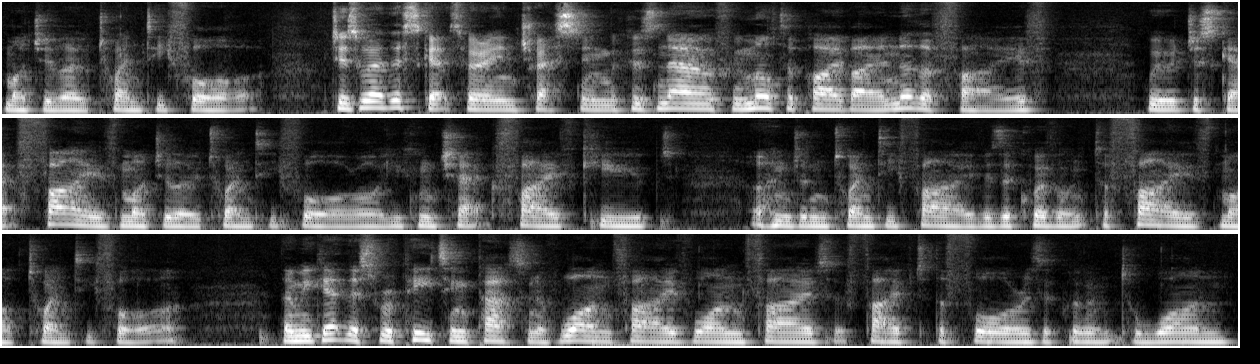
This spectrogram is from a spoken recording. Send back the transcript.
modulo 24, which is where this gets very interesting because now if we multiply by another 5, we would just get 5 modulo 24, or you can check 5 cubed 125 is equivalent to 5 mod 24. Then we get this repeating pattern of 1, 5, 1, 5, so 5 to the 4 is equivalent to 1,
